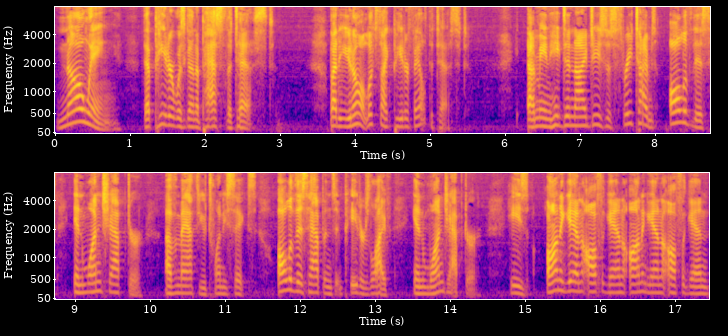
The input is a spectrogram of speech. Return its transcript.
knowing that Peter was going to pass the test. But you know, it looks like Peter failed the test. I mean, he denied Jesus three times. All of this in one chapter of Matthew 26. All of this happens in Peter's life in one chapter. He's on again, off again, on again, off again.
